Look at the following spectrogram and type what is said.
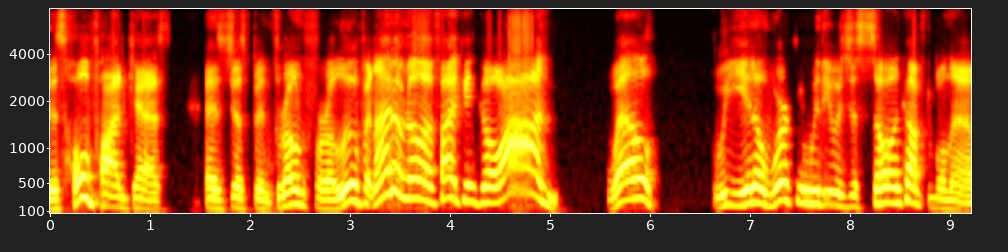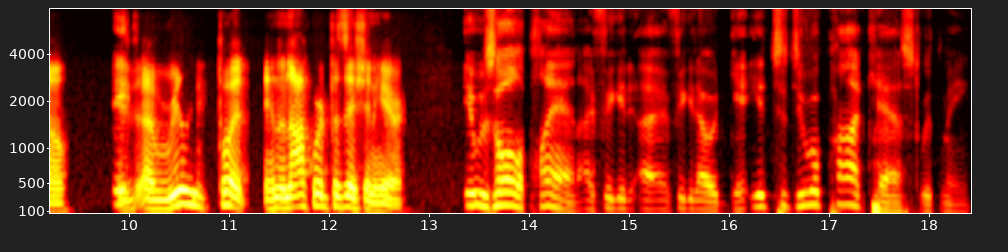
this whole podcast has just been thrown for a loop and i don't know if i can go on well we you know working with you is just so uncomfortable now It- i'm really put in an awkward position here It was all a plan. I figured I figured I would get you to do a podcast with me.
